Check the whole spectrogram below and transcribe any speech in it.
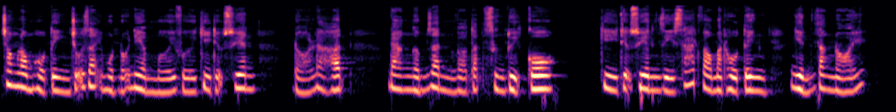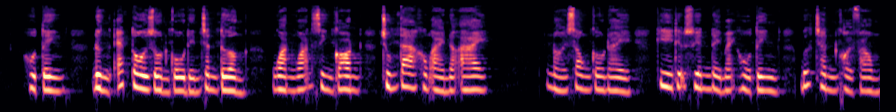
trong lòng Hồ Tình trỗi dậy một nỗi niềm mới với Kỳ Thiệu Xuyên, đó là hận, đang ngấm dần vào tận xương tủy cô. Kỳ Thiệu Xuyên dí sát vào mặt Hồ Tình, nghiến răng nói. Hồ Tình, đừng ép tôi dồn cô đến chân tường, ngoan ngoãn sinh con, chúng ta không ai nợ ai. Nói xong câu này, Kỳ Thiệu Xuyên đẩy mạnh Hồ Tình, bước chân khỏi phòng,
